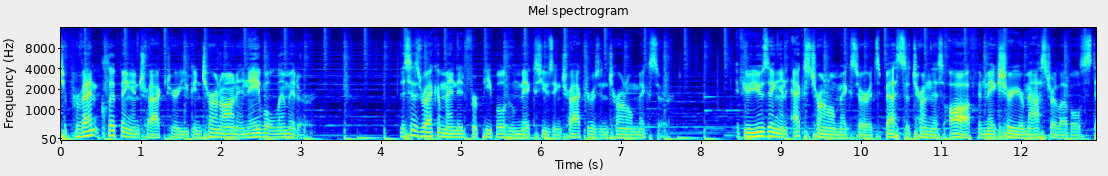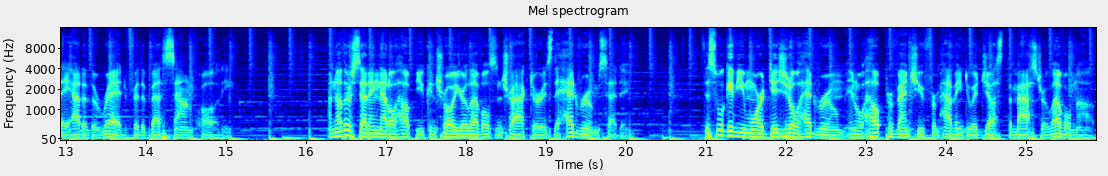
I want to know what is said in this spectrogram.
To prevent clipping in Traktor, you can turn on Enable Limiter. This is recommended for people who mix using Traktor's internal mixer. If you're using an external mixer, it's best to turn this off and make sure your master levels stay out of the red for the best sound quality. Another setting that'll help you control your levels in Traktor is the headroom setting. This will give you more digital headroom and will help prevent you from having to adjust the master level knob.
